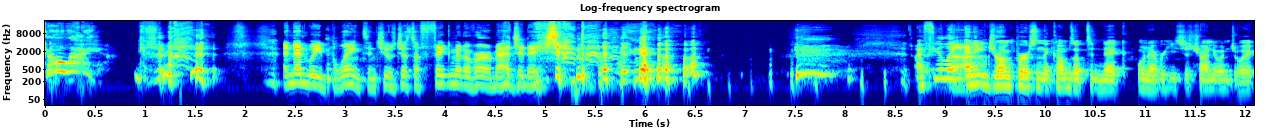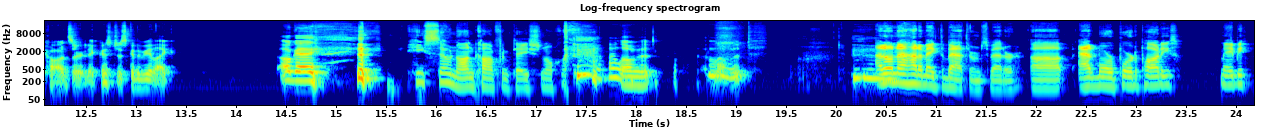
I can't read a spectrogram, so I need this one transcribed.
Go away. and then we blinked, and she was just a figment of our imagination. I feel like any Uh. drunk person that comes up to Nick whenever he's just trying to enjoy a concert, Nick is just gonna be like, "Okay, He's so non-confrontational. I love it, I love it." I don't know how to make the bathrooms better. Uh, add more porta potties, maybe.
